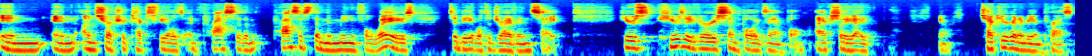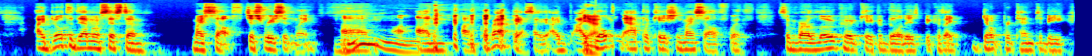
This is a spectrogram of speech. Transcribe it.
in in unstructured text fields and process them process them in meaningful ways to be able to drive insight. Here's here's a very simple example. Actually, I you know Chuck, you're going to be impressed. I built a demo system myself just recently um, on on Quebec. Yes, I, I, I yeah. built an application myself with some of our low code capabilities because I don't pretend to be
